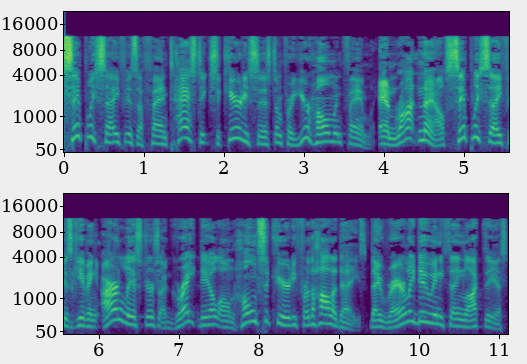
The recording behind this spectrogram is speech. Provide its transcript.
SimpliSafe is a fantastic security system for your home and family. And right now, SimpliSafe is giving our listeners a great deal on home security for the holidays. They rarely do anything like this,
